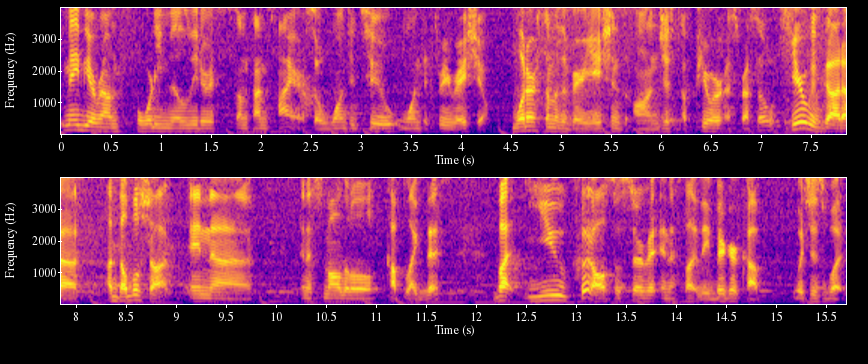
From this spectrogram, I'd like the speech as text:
maybe around 40 milliliters, sometimes higher. So one to two, one to three ratio. What are some of the variations on just a pure espresso? Here we've got a, a double shot in a, in a small little cup like this, but you could also serve it in a slightly bigger cup which is what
